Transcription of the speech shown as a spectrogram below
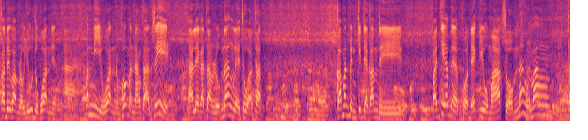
ก็ด้วยความเราอยู่ทุกวันเนี่ยอ่ามันมีอยู่วันเพราะมันหนังถ่านซี่นาเลกก็ทำรูปนั่งเลยทั่วทัดก็มันเป็นกิจกรรมที่ป้าเจี๊ยบเนี่ยพอเด็กอยู่มาร์กสมนั่งมั่งท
